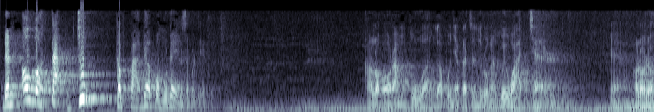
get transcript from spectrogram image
dan Allah takjub kepada pemuda yang seperti itu. kalau orang tua nggak punya kecenderungan gue wajar. Ya, kalau ada,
